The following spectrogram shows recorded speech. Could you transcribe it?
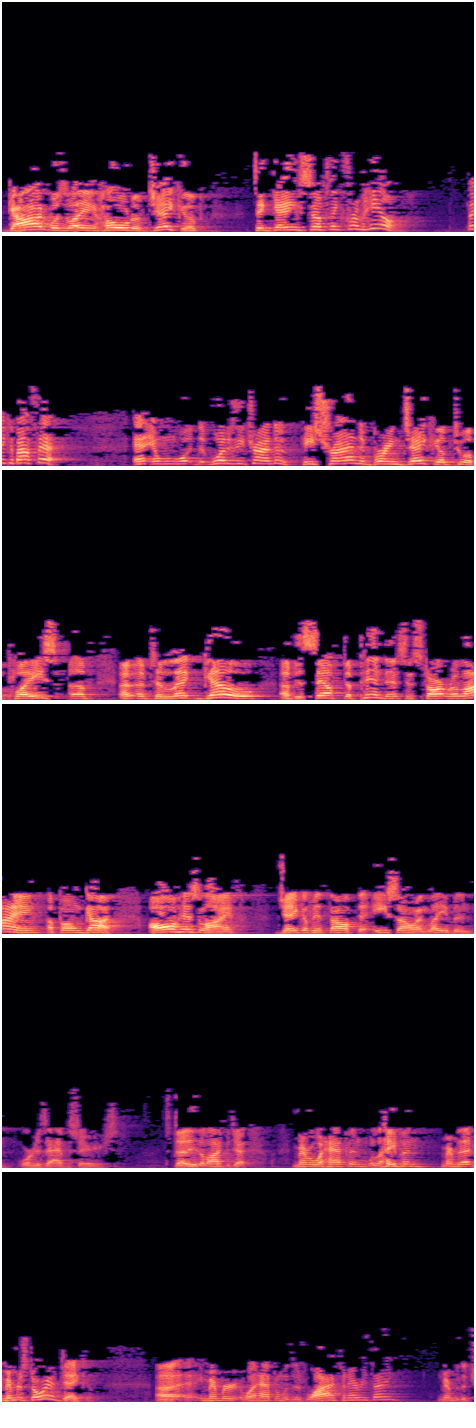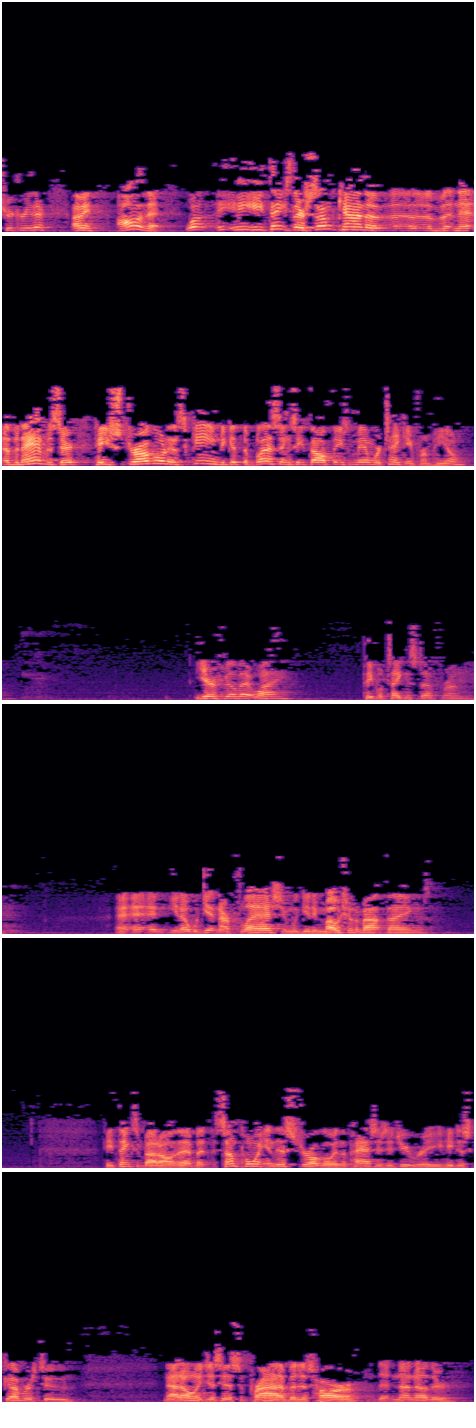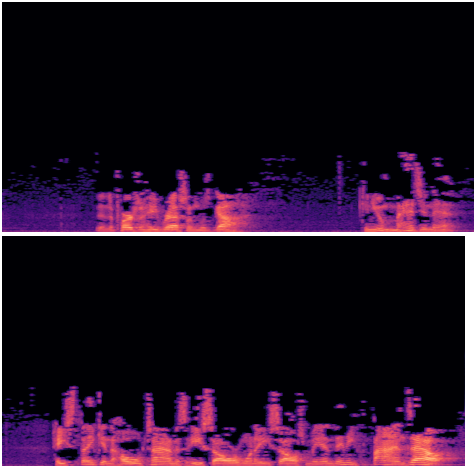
God was laying hold of Jacob to gain something from him. Think about that. And, and what, what is he trying to do? He's trying to bring Jacob to a place of, uh, to let go of his self dependence and start relying upon God. All his life, Jacob had thought that Esau and Laban were his adversaries. Study the life of Jacob. Remember what happened with Laban? Remember that? Remember the story of Jacob? Uh, remember what happened with his wife and everything? Remember the trickery there? I mean, all of that. Well, he, he thinks there's some kind of, of, an, of an adversary. He struggled and schemed to get the blessings he thought these men were taking from him. You ever feel that way? People taking stuff from you? And, and, and, you know, we get in our flesh and we get emotional about things. He thinks about all that, but at some point in this struggle, in the passage that you read, he discovers to not only just his surprise, but his horror that none other then the person he wrestling was God. Can you imagine that? He's thinking the whole time it's Esau or one of Esau's men. Then he finds out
